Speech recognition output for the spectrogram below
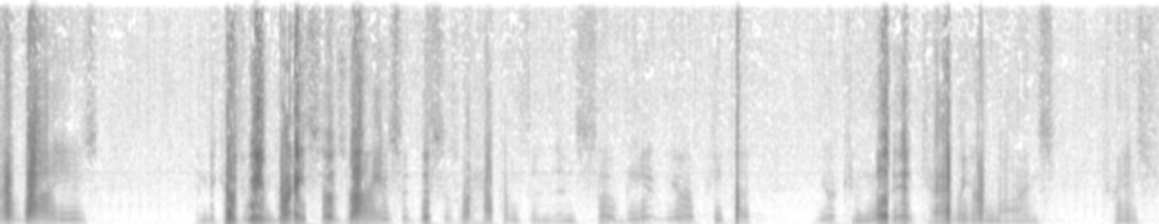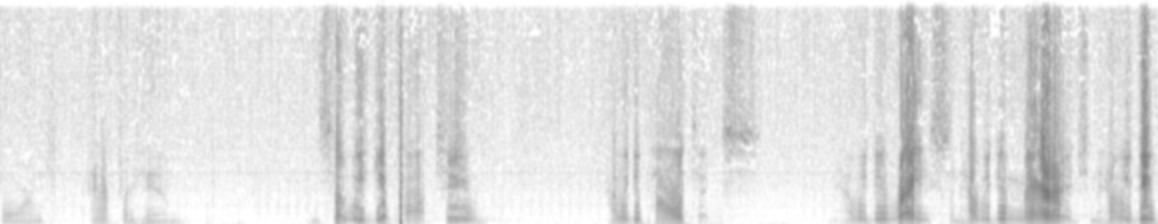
our values. And because we embrace those values, that this is what happens, and, so be it. We are people, we are committed to having our minds transformed after him. And so we give thought to how we do politics, and how we do race, and how we do marriage, and how we do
